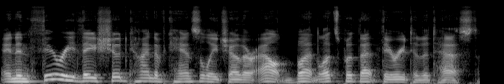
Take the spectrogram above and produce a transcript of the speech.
and in theory they should kind of cancel each other out, but let's put that theory to the test.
